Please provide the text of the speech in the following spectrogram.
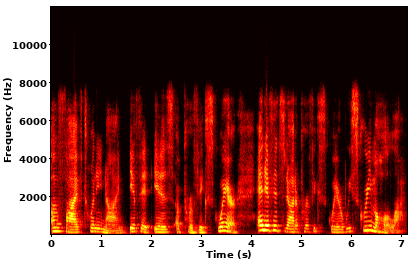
of 529 if it is a perfect square. And if it's not a perfect square, we scream a whole lot.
